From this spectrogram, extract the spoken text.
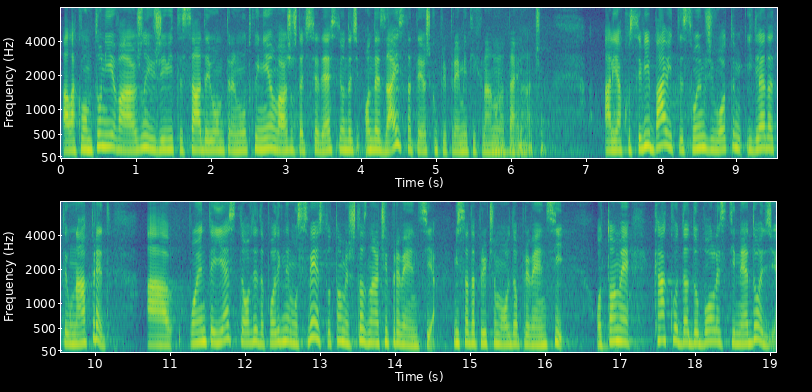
Ali ako vam to nije važno i živite sada i u ovom trenutku i nije vam važno šta će se desiti, onda, će, onda je zaista teško pripremiti hranu na taj način. Ali ako se vi bavite svojim životom i gledate unapred, a poenta jeste ovde da podignemo svest o tome šta znači prevencija. Mi sada pričamo ovde o prevenciji, o tome kako da do bolesti ne dođe.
